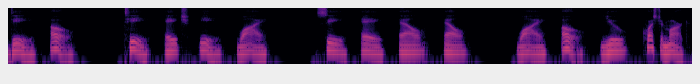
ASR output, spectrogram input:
D O T H E Y C A L L Y O U question mark.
